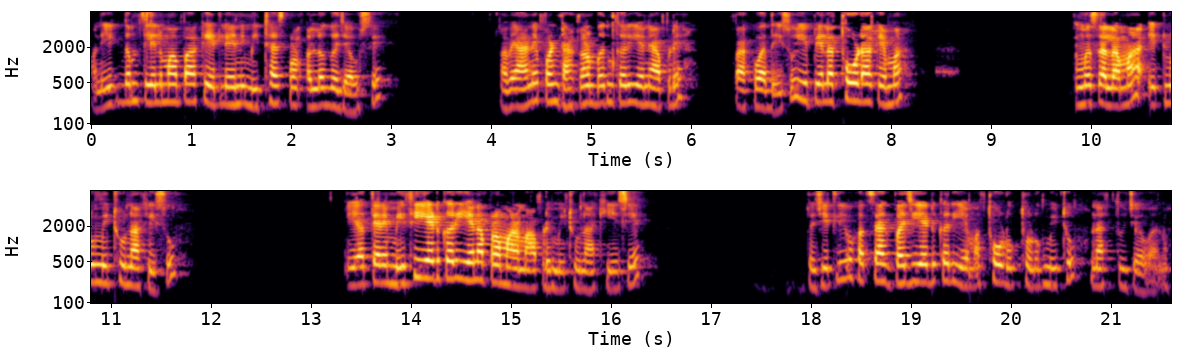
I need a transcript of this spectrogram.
અને એકદમ તેલમાં પાકે એટલે એની મીઠાશ પણ અલગ જ આવશે. હવે આને પણ ઢાંકણ બંધ કરી અને આપણે પાકવા દઈશું. એ પહેલાં થોડાક એમાં મસાલામાં એકલું મીઠું નાખીશું. એ અત્યારે મેથી એડ કરી, એના પ્રમાણમાં આપણે મીઠું નાખીએ છીએ. તો જેટલી વખત શાકભાજી એડ કરીએ એમાં થોડુંક થોડુંક મીઠું નાખતું જવાનું.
